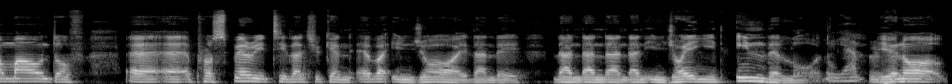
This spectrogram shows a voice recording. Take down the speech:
amount of uh, uh, prosperity that you can ever enjoy than the than than than, than enjoying it in the Lord. Yep. You know,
